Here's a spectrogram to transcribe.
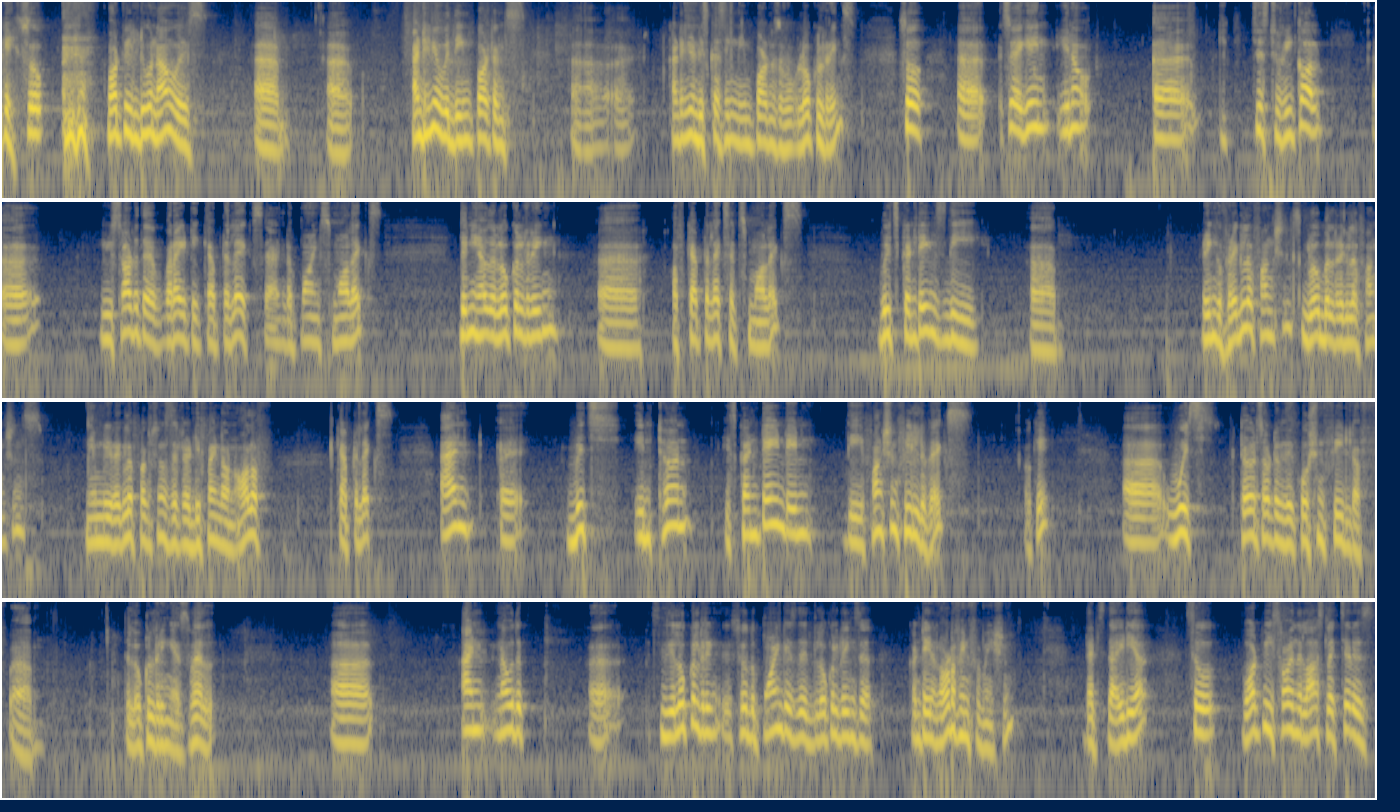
okay so what we will do now is uh, uh, continue with the importance uh, continue discussing the importance of local rings. So so again you know just to recall you start with a variety capital X and a point small x. Then you have the local ring of capital X at small x which contains the uh, ring of regular functions global regular functions namely regular functions that are defined on all of capital X and uh, which in turn is contained in the function field of X okay uh, which turns out to be the quotient field of uh, the local ring as well. Uh, and now the uh, the local ring so the point is that local rings contain a lot of information. That is the idea. So what we saw in the last lecture is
